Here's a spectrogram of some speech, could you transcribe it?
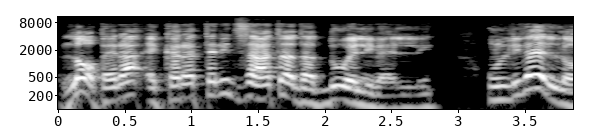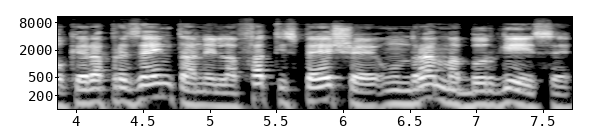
L'opera è caratterizzata da due livelli. Un livello che rappresenta nella fattispecie un dramma borghese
